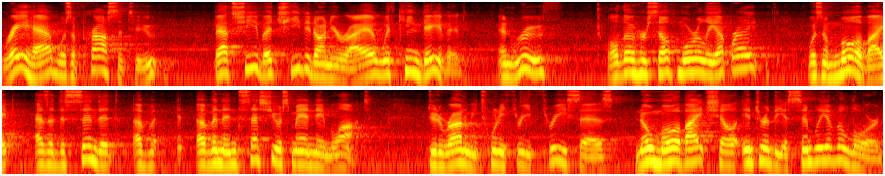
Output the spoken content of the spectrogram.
Rahab was a prostitute. Bathsheba cheated on Uriah with King David. And Ruth, although herself morally upright, was a Moabite as a descendant of, of an incestuous man named Lot. Deuteronomy 23 3 says, No Moabite shall enter the assembly of the Lord,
